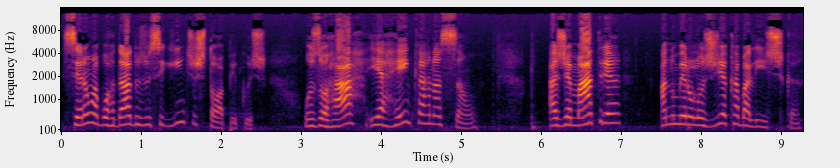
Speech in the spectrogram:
Serão abordados os seguintes tópicos: o Zohar e a reencarnação, a gemátria, a numerologia cabalística,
